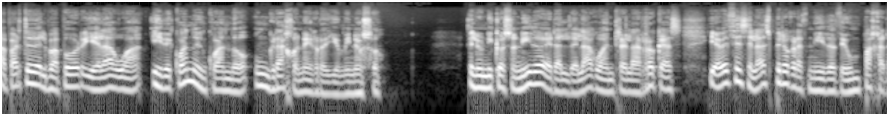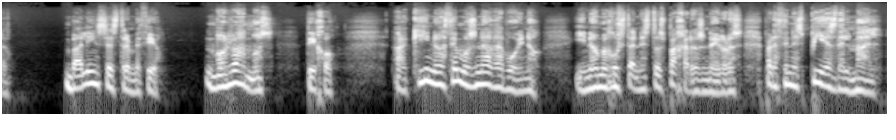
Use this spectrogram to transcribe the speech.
aparte del vapor y el agua, y de cuando en cuando un grajo negro y luminoso. El único sonido era el del agua entre las rocas y a veces el áspero graznido de un pájaro. Balin se estremeció. Volvamos, dijo. Aquí no hacemos nada bueno, y no me gustan estos pájaros negros, parecen espías del mal.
